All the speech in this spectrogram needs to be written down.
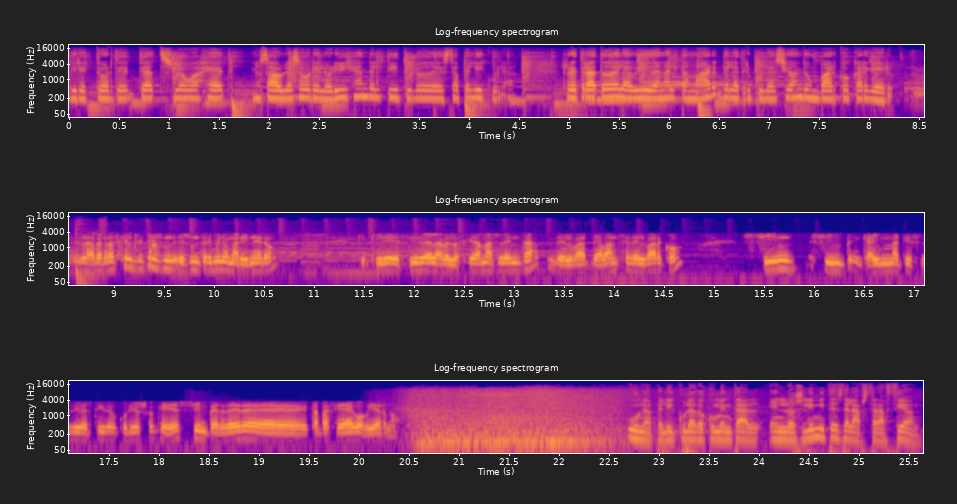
director de Dead Slow Ahead, nos habla sobre el origen del título de esta película, retrato de la vida en alta mar de la tripulación de un barco carguero. La verdad es que el título es un, término marinero que quiere decir la velocidad más lenta del, de avance del barco, sin, sin, que hay un matiz divertido, curioso, que es sin perder eh, capacidad de gobierno. Una película documental en los límites de la abstracción,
